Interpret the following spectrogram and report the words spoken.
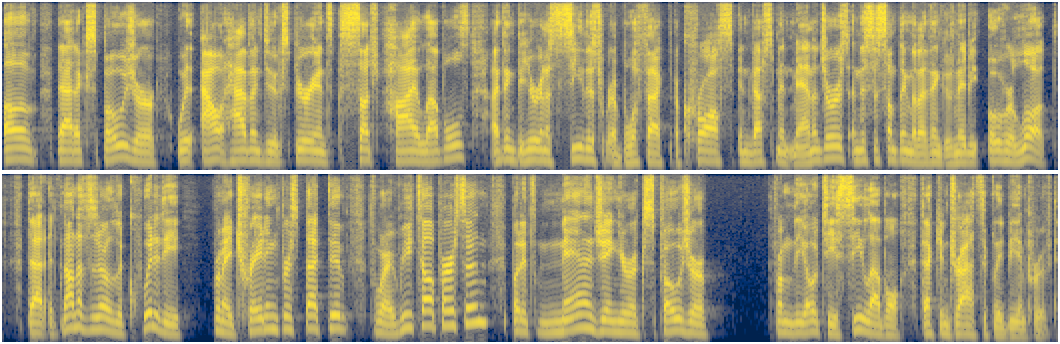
of that exposure without having to experience such high levels. I think that you're going to see this ripple effect across investment managers. And this is something that I think is maybe overlooked that it's not necessarily liquidity from a trading perspective for a retail person, but it's managing your exposure from the OTC level that can drastically be improved.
